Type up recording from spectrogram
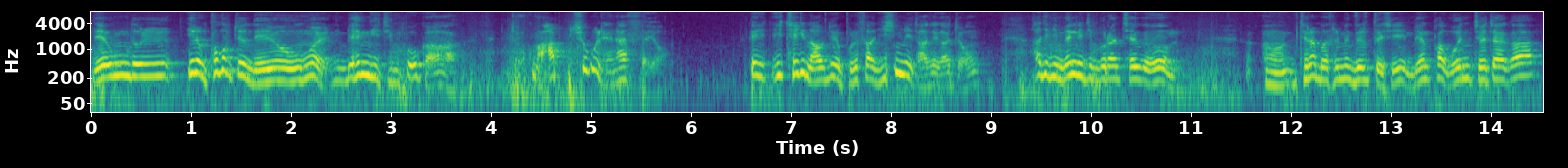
내용들, 이런 고급적인 내용을 이 맹리 진보가 조금 압축을 해놨어요. 이, 이 책이 나온 지는 벌써 한 20년이 다 돼가죠. 사실 이 맹리 진보란 책은 어, 지난번 설명드렸듯이 맹파 원저자가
